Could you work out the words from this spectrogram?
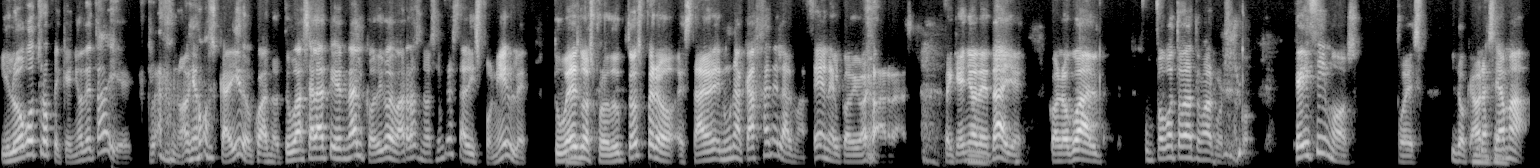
Y luego otro pequeño detalle, claro, no habíamos caído. Cuando tú vas a la tienda, el código de barras no siempre está disponible. Tú ves los productos, pero está en una caja en el almacén el código de barras. Pequeño detalle. Con lo cual, un poco todo a tomar por saco. ¿Qué hicimos? Pues lo que ahora se llama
